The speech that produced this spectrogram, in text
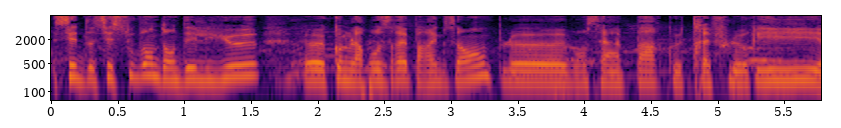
c'est souvent dans des lieux euh, comme la Roseraie par exemple. Euh, bon, c'est un parc très fleuri.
